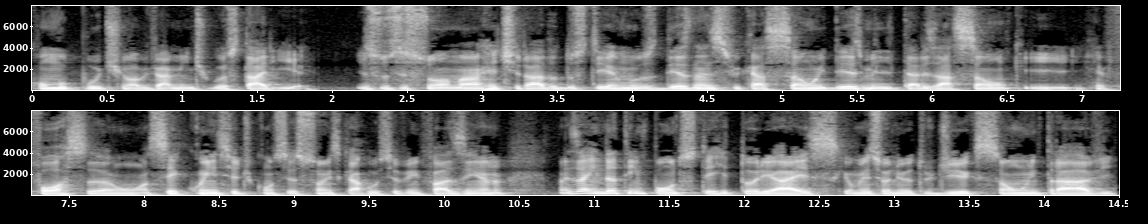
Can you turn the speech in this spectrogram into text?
como Putin obviamente gostaria. Isso se soma à retirada dos termos desnazificação e desmilitarização, que reforçam a sequência de concessões que a Rússia vem fazendo, mas ainda tem pontos territoriais que eu mencionei outro dia que são um entrave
